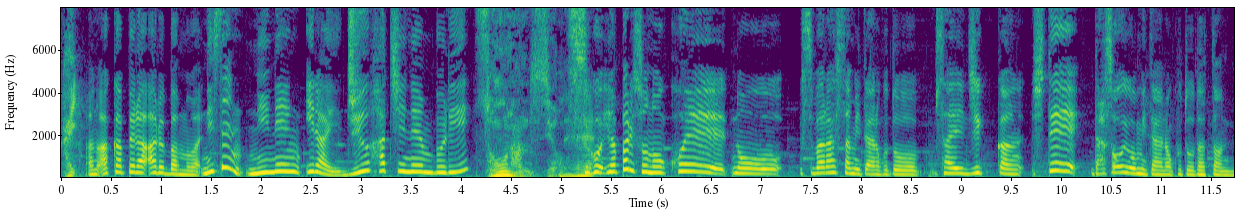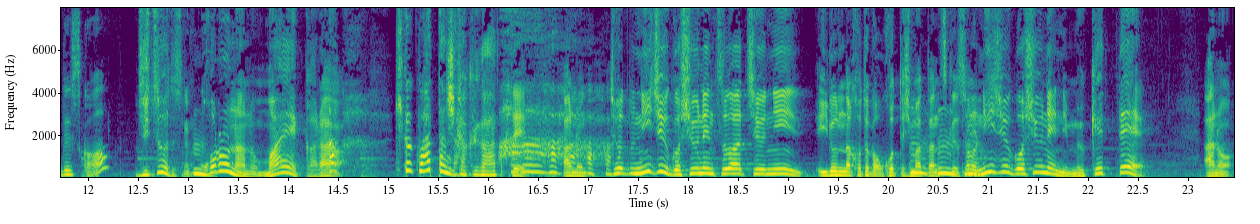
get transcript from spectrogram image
はい。あのアカペラアルバムは2002年以来18年ぶり？そうなんですよ、ね。すごい。やっぱりその声の素晴らしさみたいなことを再実感して出そうよみたいなことだったんですか？実はですね、うん。コロナの前から企画あったんだ。企画があってあのちょうど25周年ツアー中にいろんなことが起こってしまったんですけど、その25周年に向けてあの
